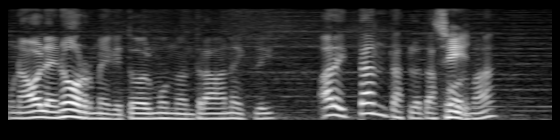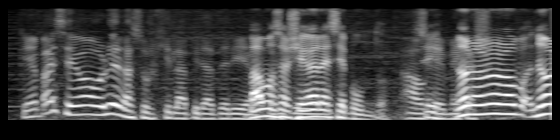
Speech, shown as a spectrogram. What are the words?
una ola enorme que todo el mundo entraba a Netflix, ahora hay tantas plataformas que me parece que va a volver a surgir la piratería. vamos a llegar a ese punto. Ah, ok, Sí. me no, no, no, no, no,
